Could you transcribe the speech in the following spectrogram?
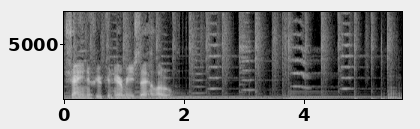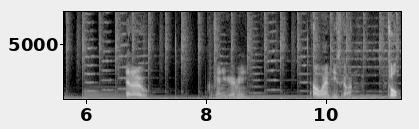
Shane, if you can hear me, say hello. Hello? Can you hear me? Oh, and he's gone. Cool.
